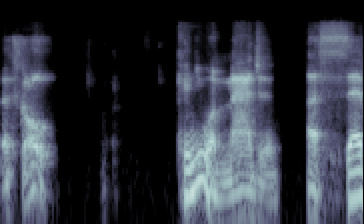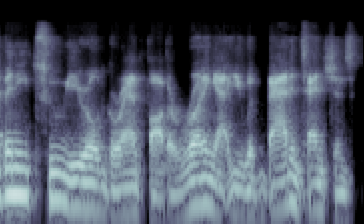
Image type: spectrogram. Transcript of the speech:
Let's go. Can you imagine a 72 year old grandfather running at you with bad intentions,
